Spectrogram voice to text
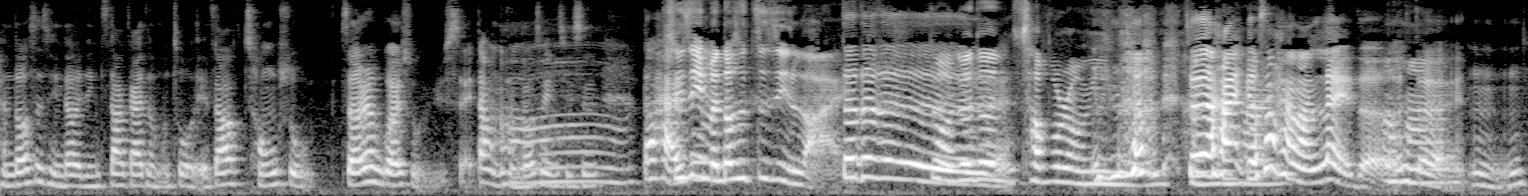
很多事情都已经知道该怎么做了，也知道从属责任归属于谁。但我们很多事情其实都还是，其实你们都是自己来，对对对对对，我觉对对得超不容易的，真的还有时候还蛮累的，嗯对，嗯嗯。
